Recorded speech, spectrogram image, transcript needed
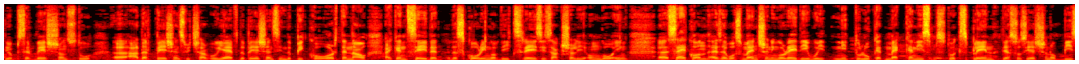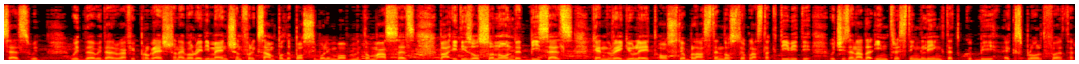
the observations to uh, other patients, which are, we have the patients in the PEAC cohort, and now I can say that the scoring of the X-rays is actually ongoing. Uh, second, as I was mentioning already, we need to look at mechanisms to explain the association of B cells with with with radiographic progression. I've already mentioned, for example, the possible involvement of mast cells, but it is also known that B cells can regulate osteoblast and osteoclast activity, which is another interesting link that could be explored further.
